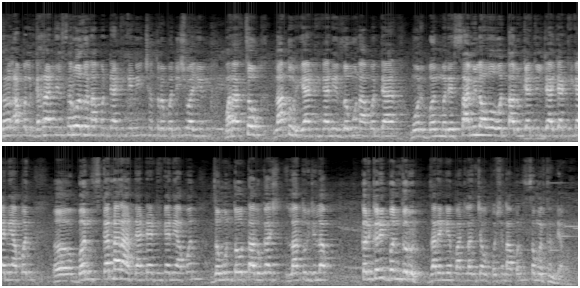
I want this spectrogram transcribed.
आपण घरातील सर्वजण आपण त्या ठिकाणी छत्रपती शिवाजी महाराज चौक लातूर या ठिकाणी जमून आपण त्या मोर- बंदमध्ये सामील व्हावं व तालुक्यातील ज्या ज्या ठिकाणी आपण बंद करणार आहात त्या त्या ठिकाणी आपण जमून तो तालुका लातूर जिल्हा कडकडीत बंद करून जारंगे पाटलांच्या उपोषण आपण समर्थन द्यावं.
